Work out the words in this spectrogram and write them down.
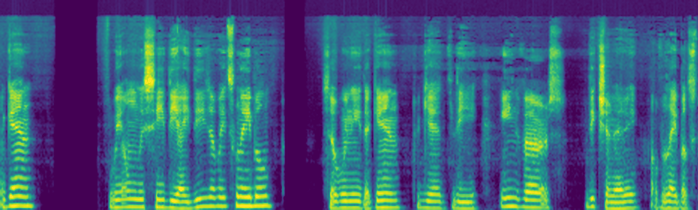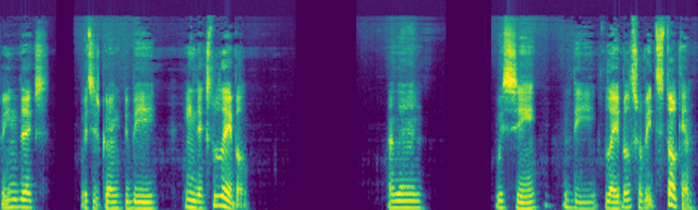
Again, we only see the IDs of each label, so we need again to get the inverse dictionary of labels to index, which is going to be index to label and then we see the labels of each token.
